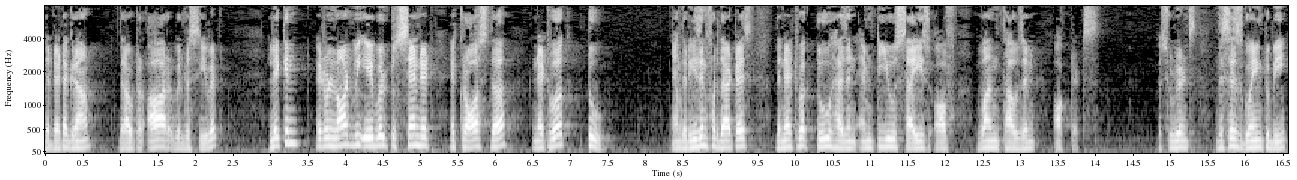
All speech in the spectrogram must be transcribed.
the datagram the router R will receive it لیکن it will not be able to send it across the network two and the reason for that is the network two has an M T U size of one thousand octets students This is going to be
